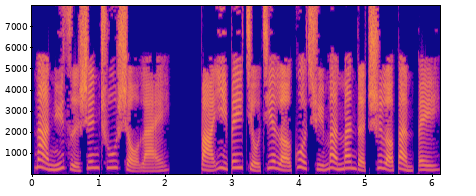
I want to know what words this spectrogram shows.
那女子伸出手来，把一杯酒接了过去，慢慢的吃了半杯，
